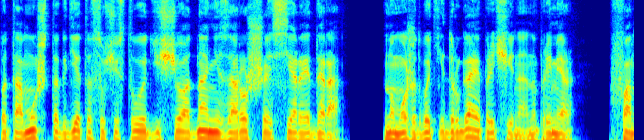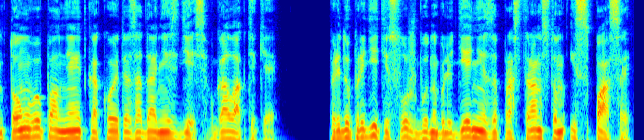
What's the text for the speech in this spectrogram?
Потому что где-то существует еще одна незаросшая серая дыра. Но может быть и другая причина, например, Фантом выполняет какое-то задание здесь, в галактике. Предупредите службу наблюдения за пространством из Спасы,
